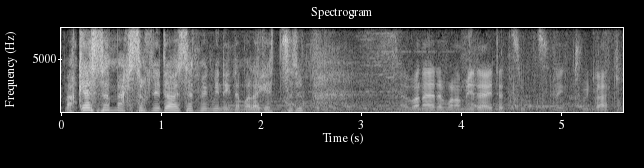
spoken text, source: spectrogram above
Már kezdem megszokni, de azért még mindig nem a legegyszerűbb. Van erre valami rejtett cucc? Nincs, úgy látom.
